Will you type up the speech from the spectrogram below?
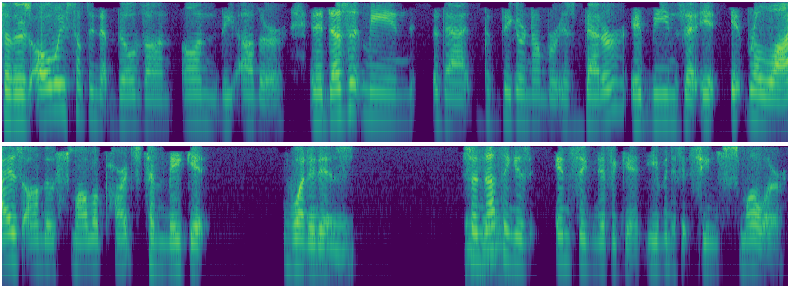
so there's always something that builds on on the other. And it doesn't mean that the bigger number is better. It means that it it relies on those smaller parts to make it what it is. Mm-hmm. so nothing is insignificant even if it seems smaller.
